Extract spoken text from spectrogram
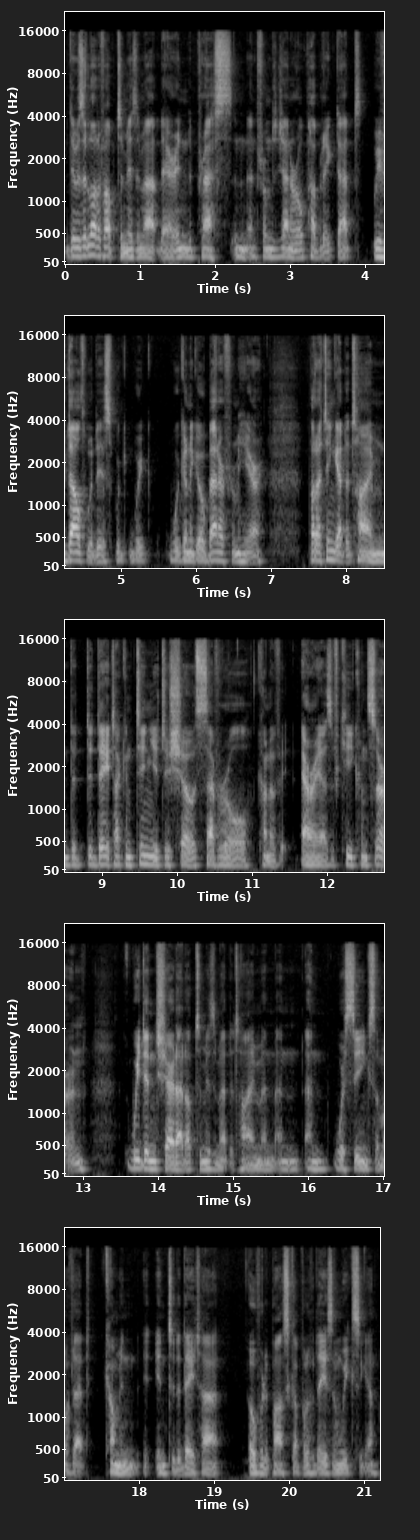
There was a lot of optimism out there in the press and, and from the general public that we've dealt with this, we're, we're, we're going to go better from here. But I think at the time, the, the data continued to show several kind of areas of key concern we didn't share that optimism at the time, and and and we're seeing some of that coming into the data over the past couple of days and weeks again.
